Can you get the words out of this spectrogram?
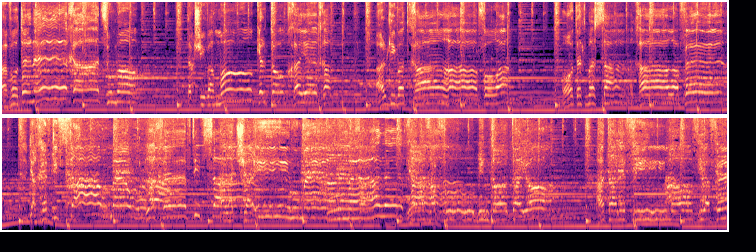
בבות עיניך עצומות, תקשיב עמוק אל תוך חייך, על גבעתך האפורה, רוטט מסך הערפל, יחף תפסע ומעורר, יחף תפסע על הדשאים ומעליך, ירחפו בנתות היום. אתה לפי מעוף יפה.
